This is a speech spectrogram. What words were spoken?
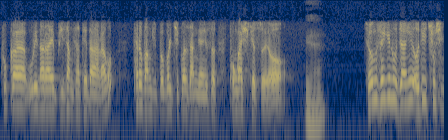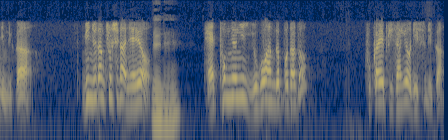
국가 우리나라의 비상사태다라고 테러 방지법을 직권상정해서 통과시켰어요. 예. 정세균 의장이 어디 출신입니까? 민주당 출신 아니에요. 네네. 대통령이 유고한 것보다도 국가의 비상이 어디 있습니까?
